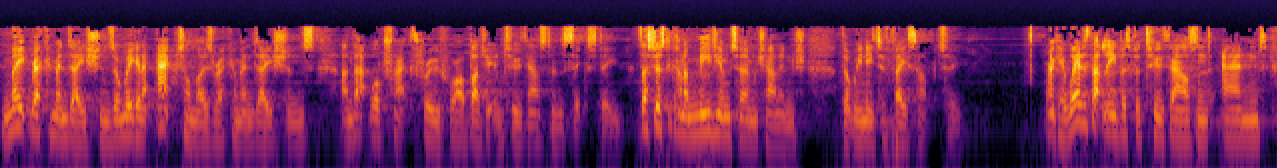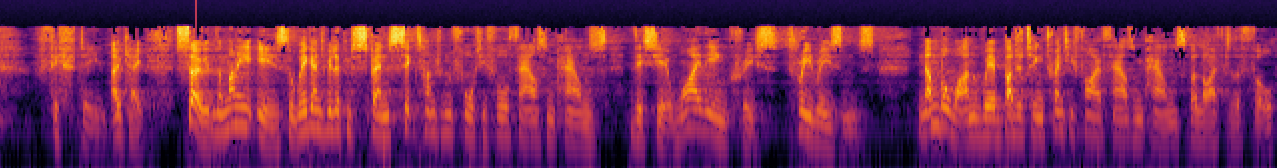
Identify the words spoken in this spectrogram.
make recommendations, and we're going to act on those recommendations, and that will track through for our budget in 2016. So that's just a kind of medium-term challenge that we need to face up to. Okay, where does that leave us for 2015? Okay, so the money is that we're going to be looking to spend £644,000 this year. Why the increase? Three reasons. Number one, we're budgeting £25,000 for Life to the Full.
